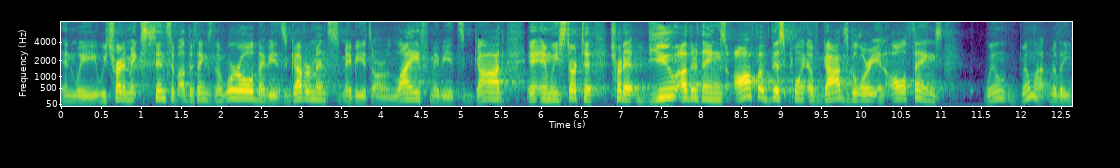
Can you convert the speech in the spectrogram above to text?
and we, we try to make sense of other things in the world, maybe it's governments, maybe it's our own life, maybe it's God, and we start to try to view other things off of this point of God's glory in all things, we'll, we'll not really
